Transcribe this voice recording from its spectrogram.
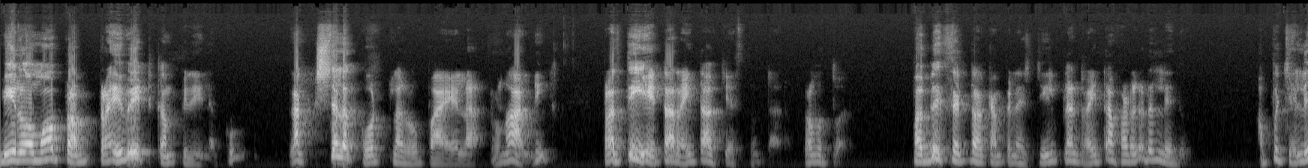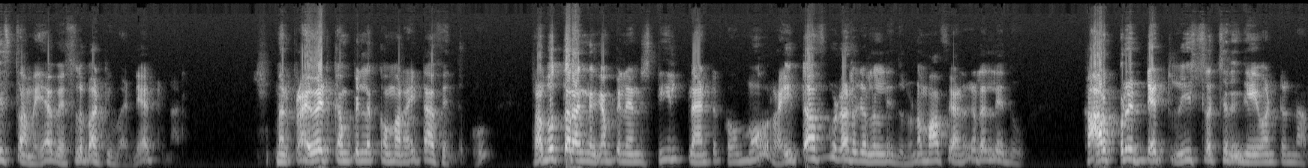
మీరేమో ప్ర ప్రైవేట్ కంపెనీలకు లక్షల కోట్ల రూపాయల రుణాల్ని ప్రతి ఏటా రైట్ ఆఫ్ చేస్తుంటారు ప్రభుత్వాలు. Public sector company steel plant write off అడగడం లేదు. అప్పు చెల్లిస్తామయ్యా వెసులుబాటు ఇవ్వండి అంటున్నారు. మరి ప్రైవేట్ కంపెనీలకు మా రైట్ ఆఫ్ ఎందుకు? ప్రభుత్వ రంగ కంపెనీ అయిన స్టీల్ ప్లాంట్ కొమ్మో రైట్ ఆఫ్ కూడా అడగడం లేదు రుణమాఫీ అడగడం లేదు. కార్పొరేట్ డెట్ రీస్ట్రక్చరింగ్ చేయమంటున్నాం.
